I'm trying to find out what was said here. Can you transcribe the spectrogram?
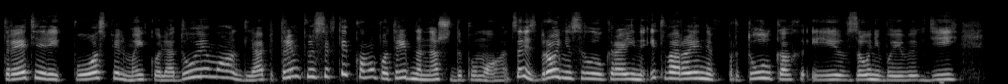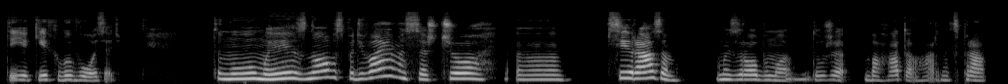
Третій рік поспіль ми колядуємо для підтримки усіх тих, кому потрібна наша допомога. Це і Збройні Сили України, і тварини в притулках, і в зоні бойових дій, ті, яких вивозять. Тому ми знову сподіваємося, що е, всі разом ми зробимо дуже багато гарних справ.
